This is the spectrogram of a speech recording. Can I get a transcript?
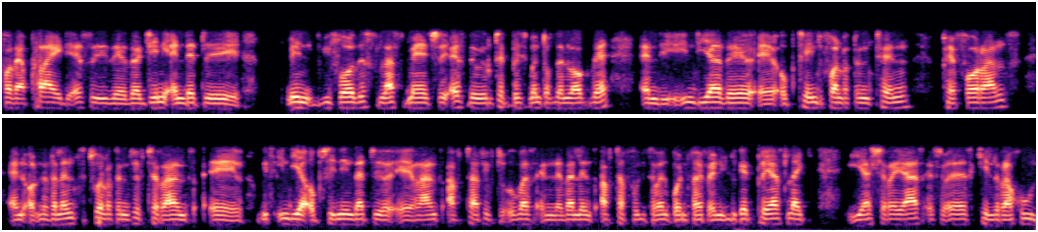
for their pride as the, the journey ended uh, I mean, before this last match, as they were rooted basement of the log there, and the India they uh, obtained 410 per four runs, and Netherlands 250 runs, uh, with India obtaining that uh, runs after 50 overs, and Netherlands after 47.5. And you look at players like Shreyas Iyer as well as KL Rahul,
